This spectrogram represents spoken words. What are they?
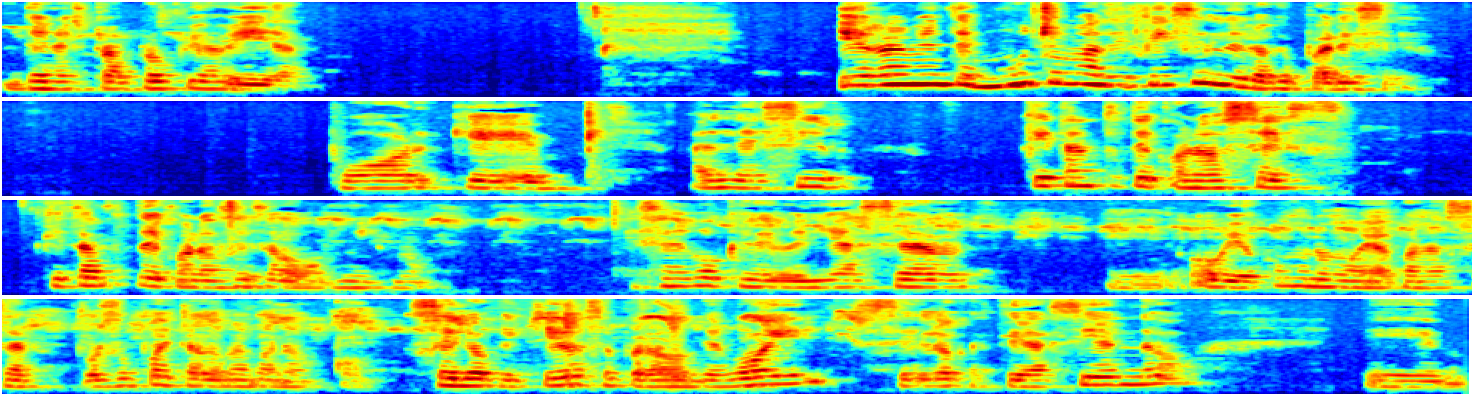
de nuestra propia vida. Y realmente es mucho más difícil de lo que parece, porque al decir qué tanto te conoces, qué tanto te conoces a vos mismo, es algo que debería ser eh, obvio, ¿cómo no me voy a conocer? Por supuesto que me conozco. Sé lo que quiero, sé para dónde voy, sé lo que estoy haciendo. Eh,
